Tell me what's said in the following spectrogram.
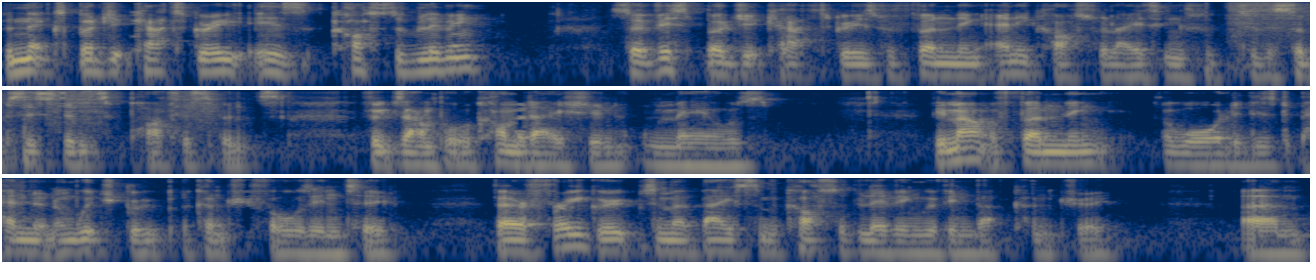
The next budget category is cost of living. So this budget category is for funding any costs relating to the subsistence of participants, for example, accommodation and meals. The amount of funding awarded is dependent on which group a country falls into. There are three groups and they're based on the cost of living within that country, um,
